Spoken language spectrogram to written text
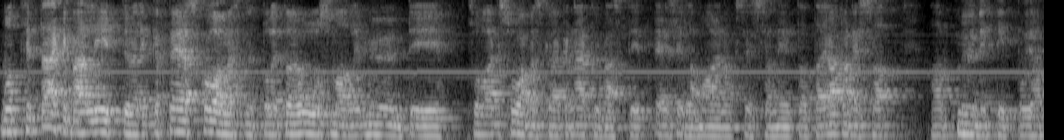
Mutta sitten tämäkin vähän liittyy, eli PS3 nyt tuli tuo uusi malli myyntiin. Se on aika Suomessa aika näkyvästi esillä mainoksissa, niin tota, Japanissa myynnit tippui ihan,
